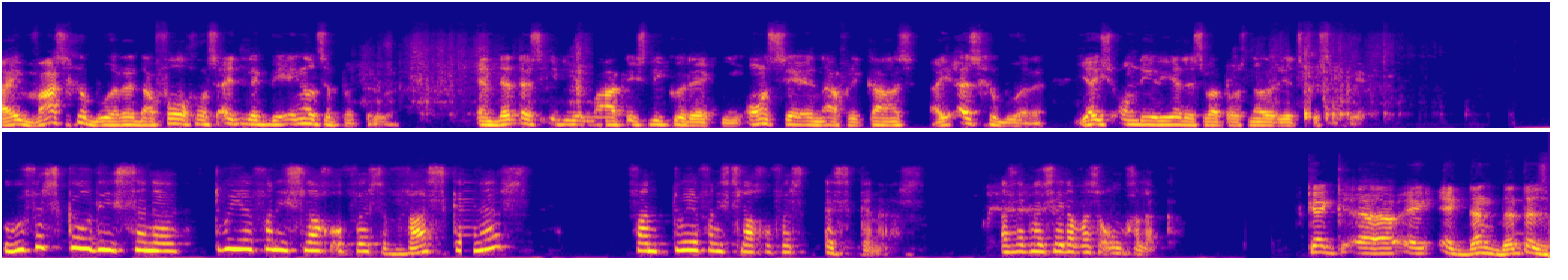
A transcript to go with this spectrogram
hy was gebore, dan volg ons eintlik die Engelse patroon. En dit is idiomaties nie korrek nie. Ons sê in Afrikaans hy is gebore, juis om die redes wat ons nou reeds bespreek het. Hoe verskil die sinne twee van die slagoffers was kinders van twee van die slagoffers is kinders? As ek nou sê daar was 'n ongeluk kyk uh, ek ek dink dit is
